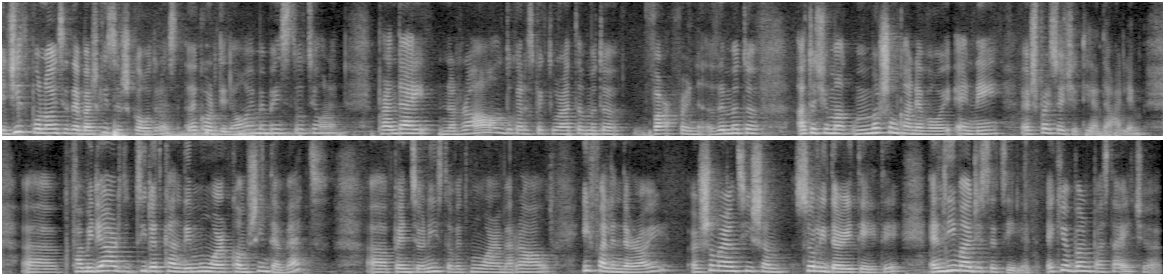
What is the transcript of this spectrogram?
e gjithë punonjësit të Bashkisë së Shkodrës dhe koordinohemi me institucionet. Prandaj në radhë duke respektuar atë më të varfrin dhe më të atë që më, më shumë ka nevojë e ne E shpresoj që t'ia dalim. Familjarët të cilët kanë ndihmuar komshinjtë e vet, pensionistë të vetmuar e me radhë, i falënderoj, është shumë e rëndësishëm solidariteti e ndihma e gjithsecilit. E kjo bën pastaj që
